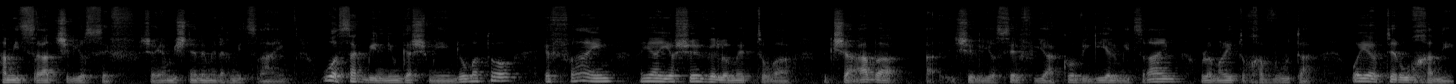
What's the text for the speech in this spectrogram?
המשרד של יוסף, שהיה משנה למלך מצרים. הוא עסק בעניינים גשמיים. לעומתו, אפרים היה יושב ולומד תורה. וכשהאבא של יוסף, יעקב, הגיע למצרים, הוא למד איתו חברותה. הוא היה יותר רוחני.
